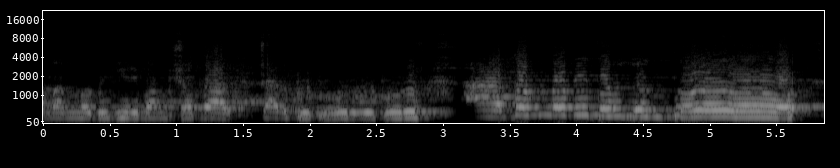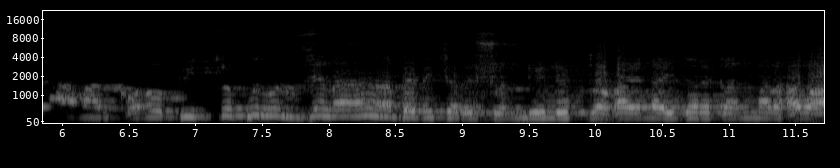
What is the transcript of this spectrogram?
আমার নবীজির বংশধর তার পূর্বপুরুষ আদম নবী পর্যন্ত আমার কোন পিতৃপুরুষ, জেনা ব্যবিচারের সঙ্গে লিপ্ত হয় নাই ধরে কান্নার হাওয়া।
